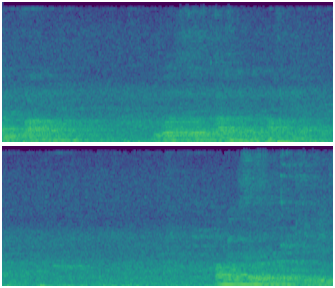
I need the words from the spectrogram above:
ปลูกฝังหรือว่าเสริมสร้างธรรมเนี่ยมันเป็นส่วนของชีวิต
